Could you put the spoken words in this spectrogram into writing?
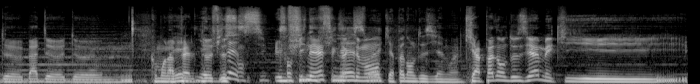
de, bah de, de- comment on il y a l'appelle il y a de, une de finesse, une exactement ouais, qu'il n'y a pas dans le deuxième. Ouais. qui a pas dans le deuxième et qui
